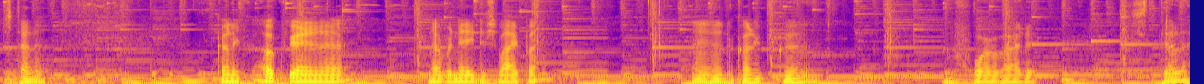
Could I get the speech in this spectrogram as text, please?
stellen. Dan kan ik ook weer uh, naar beneden swipen. En dan kan ik een voorwaarde stellen.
